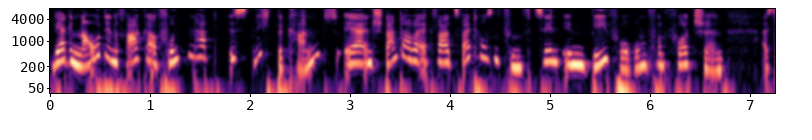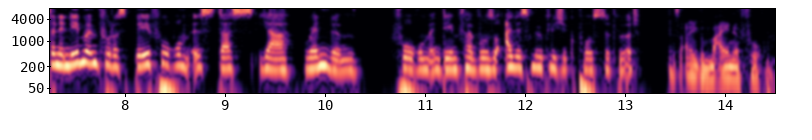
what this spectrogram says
Wer genau den Rake erfunden hat, ist nicht bekannt. Er entstand aber etwa 2015 im B-Forum von 4chan. Als eine Nebeninfo das B-Forum ist das, ja, Random-Forum in dem Fall, wo so alles Mögliche gepostet wird. Das allgemeine Forum.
